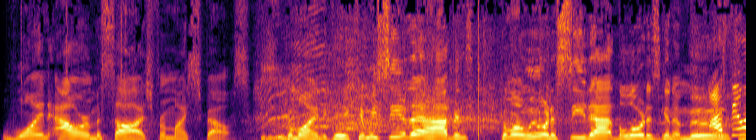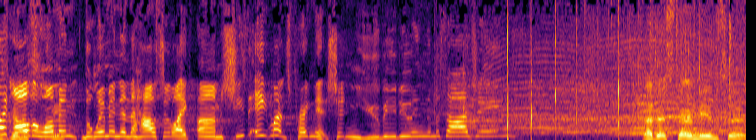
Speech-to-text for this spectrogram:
one hour massage from my spouse. Come on, can, we see if that happens? Come on, we want to see that. The Lord is going to move. I feel like all the speak. women, the women in the house are like, um, she's eight months pregnant. Shouldn't you be doing the massaging? That just turned me into.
